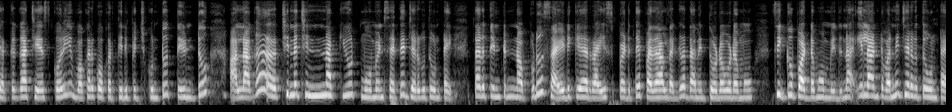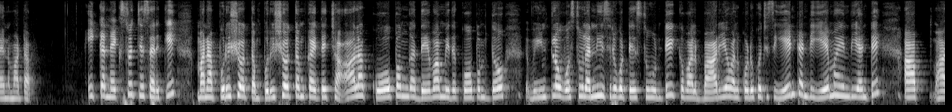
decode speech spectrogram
చక్కగా చేసుకొని ఒకరికొకరు తినిపించుకుంటూ తింటూ అలాగా చిన్న చిన్న క్యూట్ మూమెంట్స్ అయితే జరుగుతూ ఉంటాయి. తను తింటున్నప్పుడు సైడ్కి రైస్ పెడితే పెదాల దగ్గర దాన్ని తొడవడము సిగ్గుపడ్డము మిదిన ఇలాంటివన్నీ జరుగుతూ ఉంటాయి అన్నమాట ఇక నెక్స్ట్ వచ్చేసరికి మన పురుషోత్తం. పురుషోత్తంకి అయితే చాలా కోపంగా దేవా మీద కోపంతో ఇంట్లో వస్తువులన్నీ ఇసిరిగొట్టేస్తూ ఉంటే ఇక వాళ్ళ భార్య వాళ్ళ కొడుకు వచ్చేసి ఏంటండి ఏమైంది? అంటే ఆ ఆ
